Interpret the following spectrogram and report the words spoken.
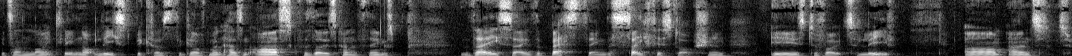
it's unlikely, not least because the government hasn't asked for those kind of things, they say the best thing, the safest option, is to vote to leave um, and to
